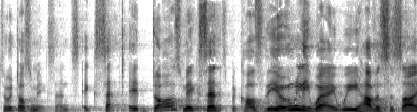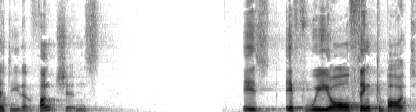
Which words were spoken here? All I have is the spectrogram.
So it doesn't make sense, except it does make sense because the only way we have a society that functions is if we all think about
